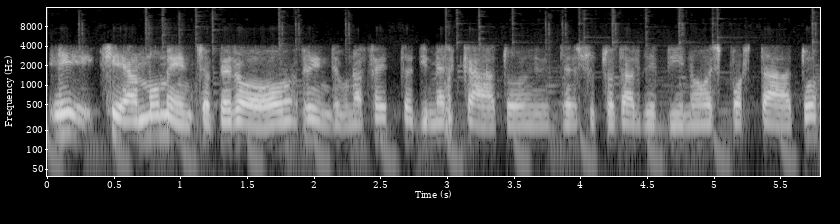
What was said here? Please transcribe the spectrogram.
e che al momento però prende una fetta di mercato sul totale del vino esportato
